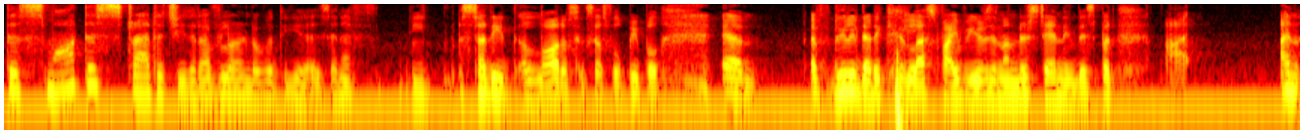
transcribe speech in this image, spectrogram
the smartest strategy that i've learned over the years and i've studied a lot of successful people and I've really dedicated the last five years in understanding this, but I, and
